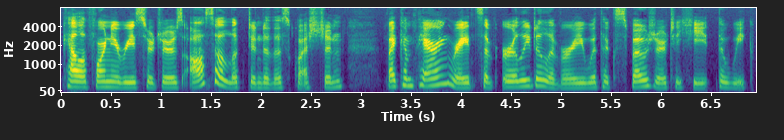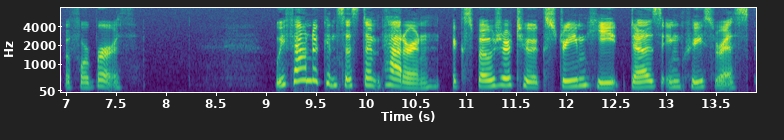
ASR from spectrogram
California researchers also looked into this question by comparing rates of early delivery with exposure to heat the week before birth. We found a consistent pattern. Exposure to extreme heat does increase risk,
